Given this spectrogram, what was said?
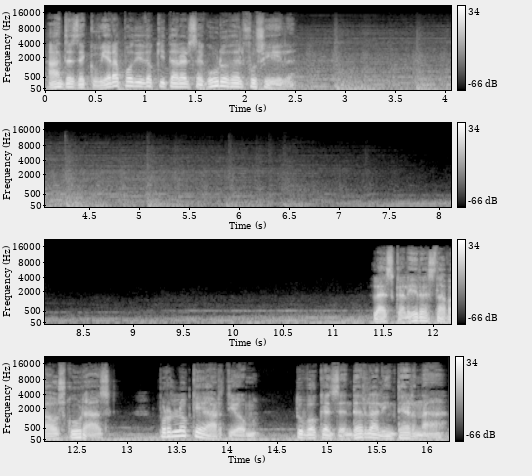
antes de que hubiera podido quitar el seguro del fusil. La escalera estaba a oscuras, por lo que Artyom tuvo que encender la linterna.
